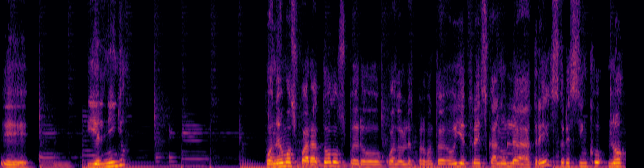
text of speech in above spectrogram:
Eh, ¿Y el niño? Ponemos para todos, pero cuando les preguntan, oye, ¿traes cánula 3, 3, 5? No,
